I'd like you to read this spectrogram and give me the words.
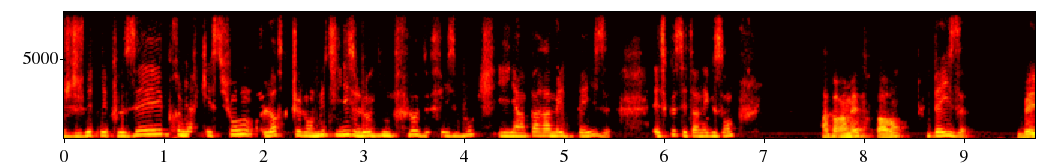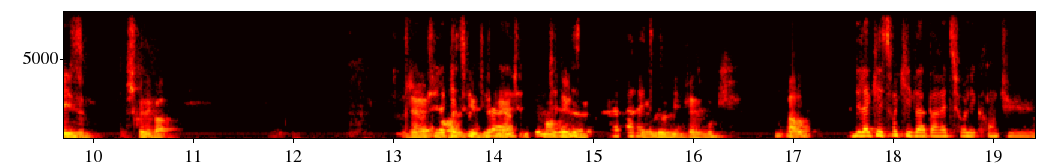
je vais te les poser. Première question, lorsque l'on utilise Login Flow de Facebook, il y a un paramètre base. Est-ce que c'est un exemple? Un paramètre, pardon? Base. Base, je ne connais pas. J'ai la question qui va, apparaître. Le login Facebook. Pardon? J'ai la question qui va apparaître sur l'écran du...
